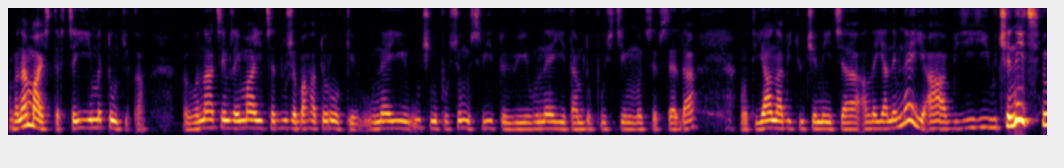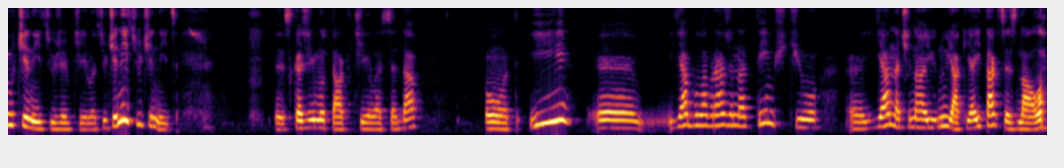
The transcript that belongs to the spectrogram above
вона майстер, це її методика. Вона цим займається дуже багато років. У неї учні по всьому світові, у неї там, допустимо, це все. Да? От я навіть учениця, але я не в неї, а в її учениці учениць вже вчилась. Учениць учениць, е, скажімо так, вчилася. Да? От. І е, я була вражена тим, що е, я починаю, ну як, я і так це знала.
